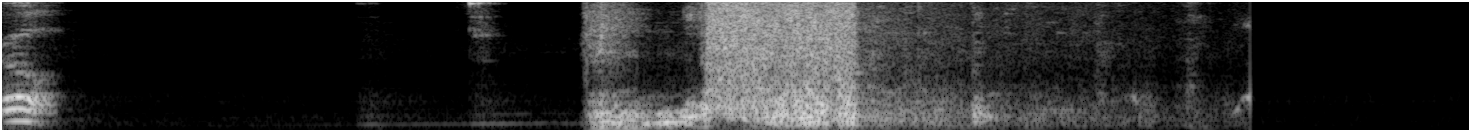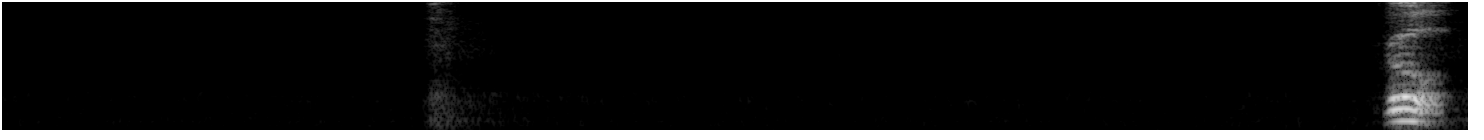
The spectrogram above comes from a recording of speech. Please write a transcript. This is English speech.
Go. Go.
